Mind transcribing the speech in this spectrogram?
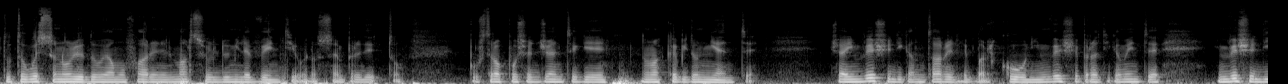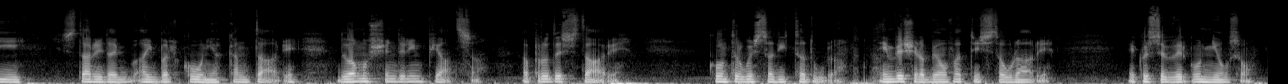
Tutto questo noi lo dovevamo fare nel marzo del 2020, io ve l'ho sempre detto. Purtroppo c'è gente che non ha capito niente cioè invece di cantare dai balconi, invece praticamente, invece di stare dai, ai balconi a cantare, dovevamo scendere in piazza a protestare contro questa dittatura. E invece l'abbiamo fatto instaurare. E questo è vergognoso.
